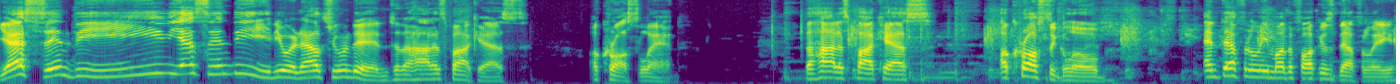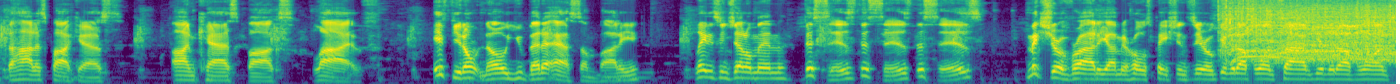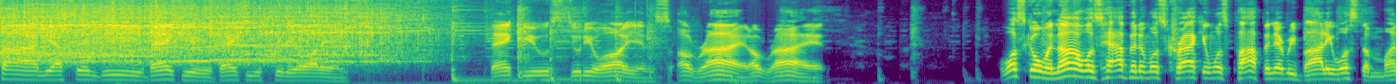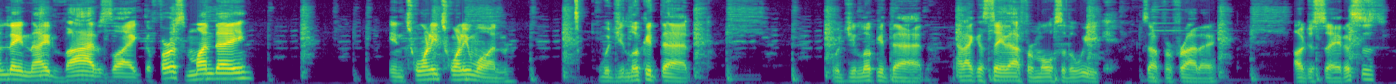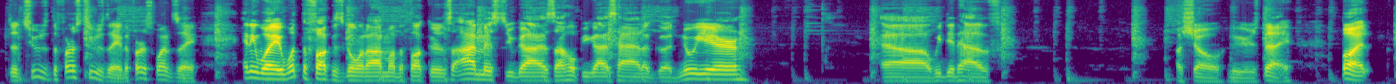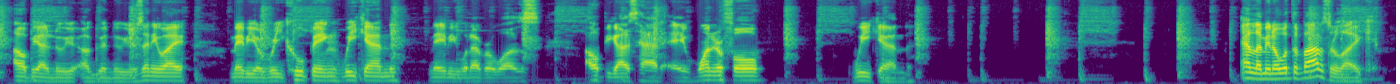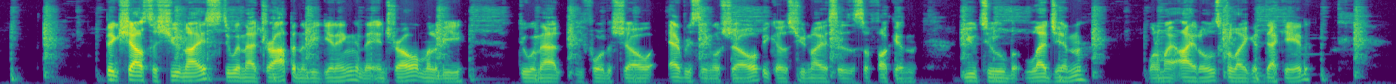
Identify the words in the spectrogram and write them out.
Yes, indeed. Yes, indeed. You are now tuned in to the hottest podcast across the land. The hottest podcast across the globe. And definitely, motherfuckers, definitely the hottest podcast on Castbox Live. If you don't know, you better ask somebody. Ladies and gentlemen, this is, this is, this is Mixture of Variety. I'm your host, Patient Zero. Give it up one time, give it up one time. Yes, indeed. Thank you. Thank you, studio audience. Thank you, studio audience. All right, all right. What's going on? What's happening? What's cracking? What's popping, everybody? What's the Monday night vibes like? The first Monday in 2021. Would you look at that? Would you look at that? And I can say that for most of the week, except for Friday. I'll just say this is the Tuesday, the first Tuesday, the first Wednesday. Anyway, what the fuck is going on, motherfuckers? I missed you guys. I hope you guys had a good New Year. Uh, we did have a show New Year's Day, but I hope you had a, Year, a good New Year's anyway. Maybe a recouping weekend, maybe whatever it was. I hope you guys had a wonderful weekend. And let me know what the vibes are like. Big shouts to Shoenice doing that drop in the beginning, in the intro. I'm to be doing that before the show, every single show, because Shoenice is a fucking YouTube legend, one of my idols for like a decade.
